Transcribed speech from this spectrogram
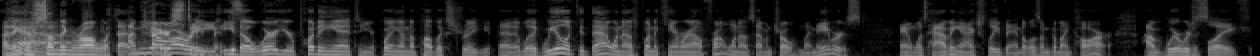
I think Yeah. there's something wrong with that I mean, entire you're already, statement. you know, where you're putting it, and you're putting it on a public street. And like we looked at that when I was putting a camera out front when I was having trouble with my neighbors, and was having actually vandalism to my car. I, we were just like,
